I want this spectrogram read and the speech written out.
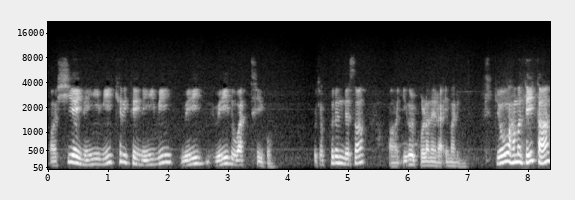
어, C의 name이 캐릭터의 name이 웨이드, 웨이드 와트이고 그죠? 그런 데서 어, 이걸 골라내라 이 말입니다. 요거 한번 데이터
